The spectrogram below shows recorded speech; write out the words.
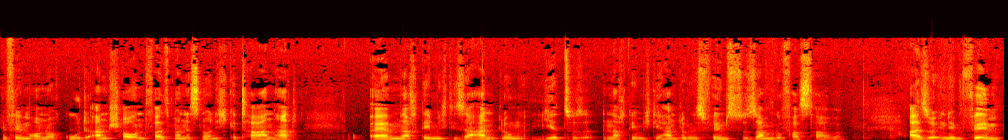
den Film auch noch gut anschauen, falls man es noch nicht getan hat ähm, nachdem ich diese Handlung hier zu, nachdem ich die Handlung des Films zusammengefasst habe. Also in dem Film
